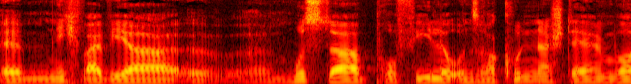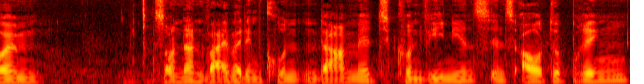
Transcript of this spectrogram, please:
Ähm, nicht, weil wir äh, Musterprofile unserer Kunden erstellen wollen, sondern weil wir dem Kunden damit Convenience ins Auto bringen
